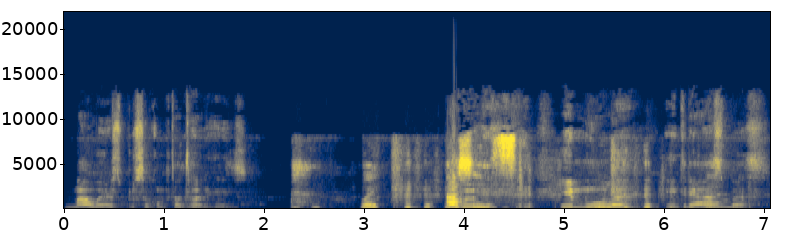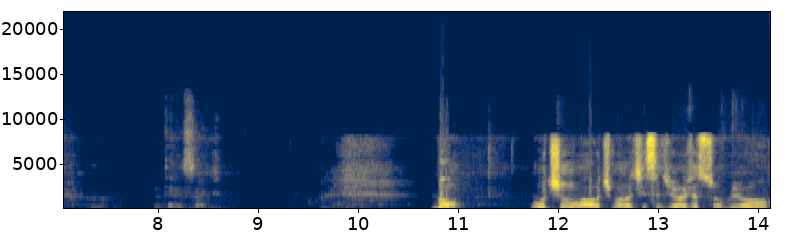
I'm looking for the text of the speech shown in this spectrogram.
malwares pro seu computador, é isso? Oi? Ah, sim. Emula, entre É. aspas. Interessante. Bom, último, a última notícia de hoje é sobre o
